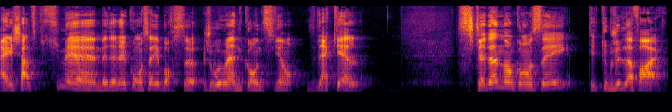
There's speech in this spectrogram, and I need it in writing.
hey Charles, peux-tu me, donner un conseil pour ça? Je veux une condition. Laquelle? Si je te donne mon conseil, t'es obligé de le faire.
